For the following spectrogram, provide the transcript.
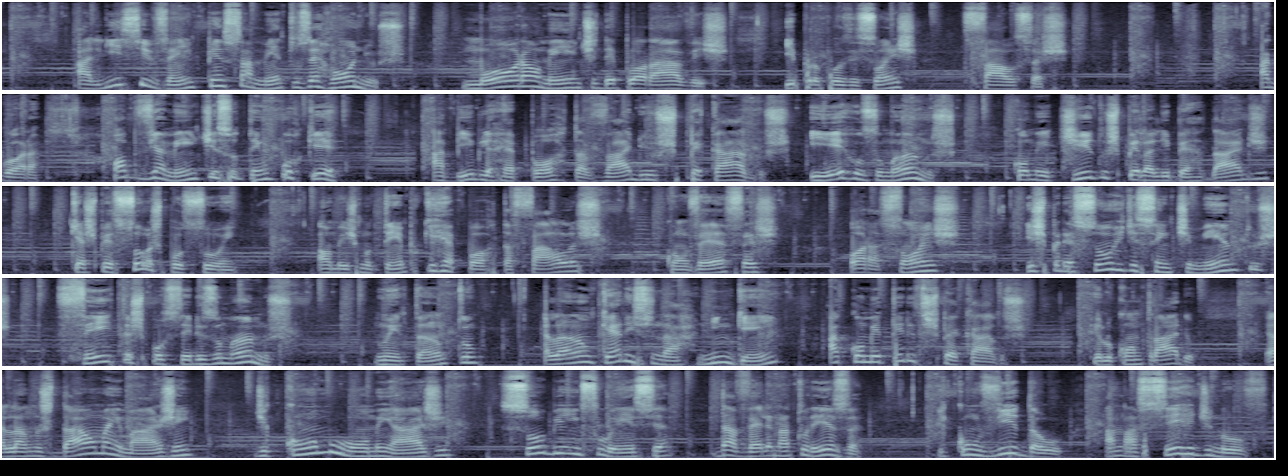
ali se vêem pensamentos errôneos, moralmente deploráveis e proposições falsas. Agora, obviamente isso tem um porquê. A Bíblia reporta vários pecados e erros humanos cometidos pela liberdade que as pessoas possuem, ao mesmo tempo que reporta falas, conversas, orações, expressões de sentimentos feitas por seres humanos. No entanto, ela não quer ensinar ninguém a cometer esses pecados. Pelo contrário, ela nos dá uma imagem de como o homem age sob a influência da velha natureza e convida-o a nascer de novo.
